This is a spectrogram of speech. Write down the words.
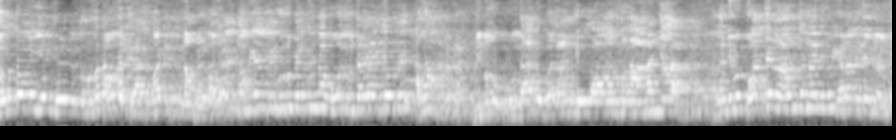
ಕಲ್ತವ್ರಿಗೆ ಏನ್ ಹೇಳ್ಬೇಕು ಅನ್ನೋದನ್ನ ಅಭ್ಯಾಸ ಮಾಡಿ ನಾವು? ಹೇಳ್ಬೇಕು ನಮ್ಗೇನ್ರಿ ಗುರು ಬೇಕು? ನಾವು ಓದಿ ಆಗ್ತೇವ್ರಿ ಅಲ್ಲ ನಿಮಗೆ ಓದಾಕ ಬರಂಗಿಲ್ಲ ಅಂತ ನಾ ಅನ್ನಂಗಿಲ್ಲ. ಅಲ್ಲ ನಿಮಗೆ ಗೊತ್ತಿಲ್ಲ ಅಂತ ನಾನು ನಿಮಗೆ ಅಂತ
